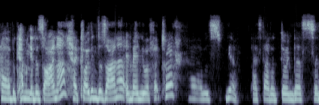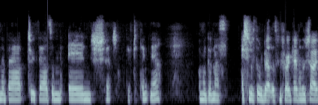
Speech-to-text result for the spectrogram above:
uh, becoming a designer, a clothing designer and manufacturer, I was, yeah, I started doing this in about 2000 and shit, I have to think now. Oh my goodness. I should have thought about this before I came on the show.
